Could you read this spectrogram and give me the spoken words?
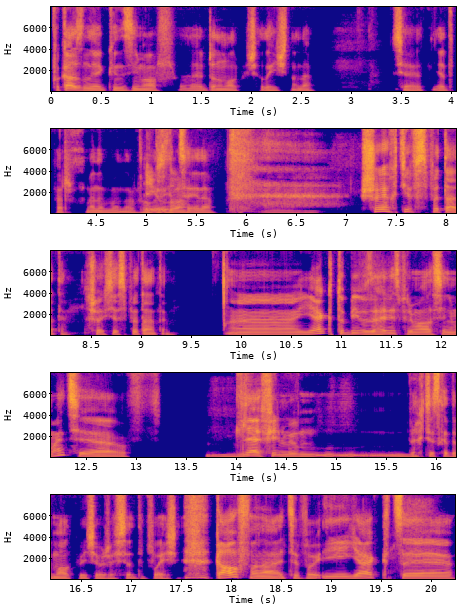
показано, як він знімав е, Джона Малковича, логічно, да. Все, я тепер, в мене, в мене в голові X2. да. Що я хотів спитати? Що я хотів спитати? Е, як тобі взагалі сприймалася анімація в- для фільмів, хотів сказати Малковича, вже все тепліше. Кауфмана, типу, і як це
